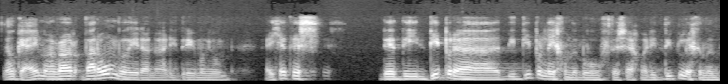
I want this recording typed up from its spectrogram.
Oké, maar waar, waarom wil je dan naar die 3 miljoen? Weet je, het is, die, die, diepere, die dieper liggende behoeften, zeg maar, die dieper liggende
